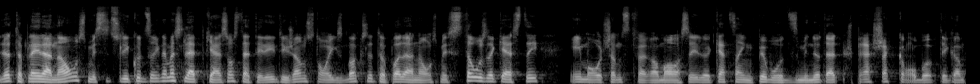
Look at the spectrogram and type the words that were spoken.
là, t'as plein d'annonces, mais si tu l'écoutes directement sur l'application, sur ta télé intelligente, sur ton Xbox, là, t'as pas d'annonces. Mais si t'oses le caster, et mon chum, tu te fais ramasser là, 4-5 pubs aux 10 minutes, à- je prends chaque combat, pis t'es comme.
